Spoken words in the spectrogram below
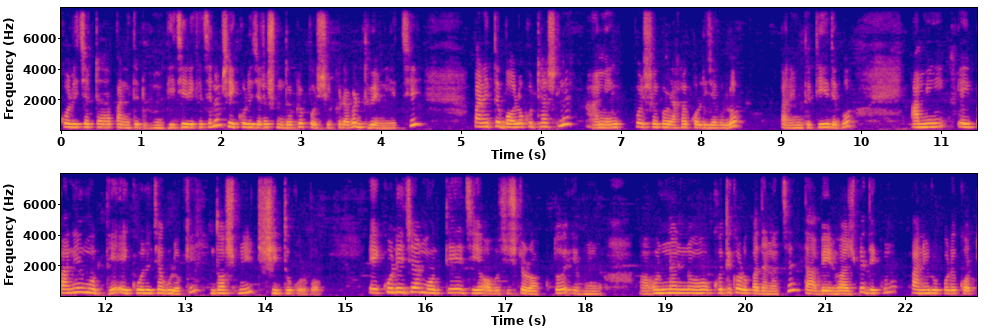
কলিজাটা পানিতে ভিজিয়ে রেখেছিলাম, সেই কলিজাটা সুন্দর করে পরিষ্কার করে আবার ধুয়ে নিয়েছি। পানিতে বলক উঠে আসলে আমি পরিষ্কার করে রাখা কলিজাগুলো পানির মধ্যে দিয়ে দেব। আমি এই পানির মধ্যে এই কলিজাগুলোকে দশ মিনিট সিদ্ধ করব। এই কলিজার মধ্যে যে অবশিষ্ট রক্ত এবং অন্যান্য ক্ষতিকর উপাদান আছে তা বের হয়ে আসবে। দেখুন, পানির উপরে কত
